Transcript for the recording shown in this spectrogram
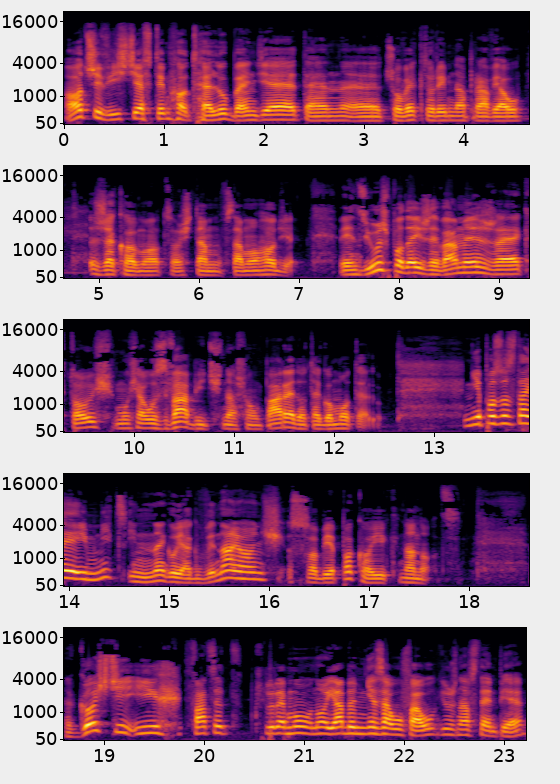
Oczywiście w tym hotelu będzie ten e, człowiek, który im naprawiał rzekomo coś tam w samochodzie. Więc już podejrzewamy, że ktoś musiał zwabić naszą parę do tego motelu. Nie pozostaje im nic innego, jak wynająć sobie pokoik na noc. Gości ich facet, któremu no ja bym nie zaufał już na wstępie.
